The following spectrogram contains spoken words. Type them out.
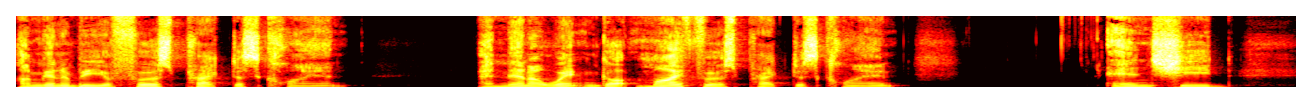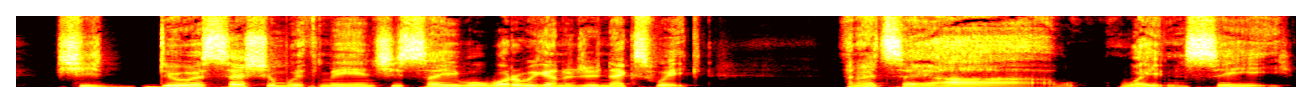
I'm going to be your first practice client. And then I went and got my first practice client. And she'd, she'd do a session with me and she'd say, well, what are we going to do next week? And I'd say, ah, wait and see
